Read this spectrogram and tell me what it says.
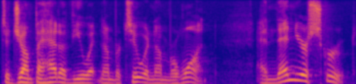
to jump ahead of you at number two and number one. And then you're screwed.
